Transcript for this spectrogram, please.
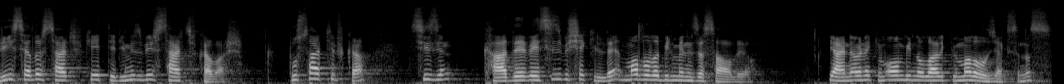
Reseller Certificate dediğimiz bir sertifika var. Bu sertifika sizin KDV'siz bir şekilde mal alabilmenize sağlıyor. Yani örnek veriyorum 10 bin dolarlık bir mal alacaksınız.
